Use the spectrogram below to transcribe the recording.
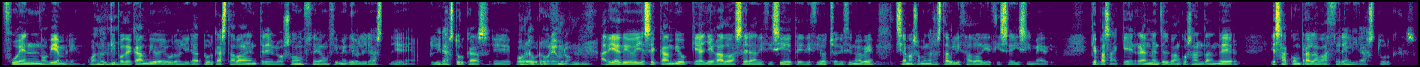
fue en noviembre, cuando el tipo de cambio euro-lira turca estaba entre los 11, 11 y medio liras, liras turcas por, euro. A día de hoy ese cambio que ha llegado a ser a 17, 18, 19 se ha más o menos estabilizado a 16 y medio. ¿Qué pasa? Que realmente el Banco Santander esa compra la va a hacer en liras turcas.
